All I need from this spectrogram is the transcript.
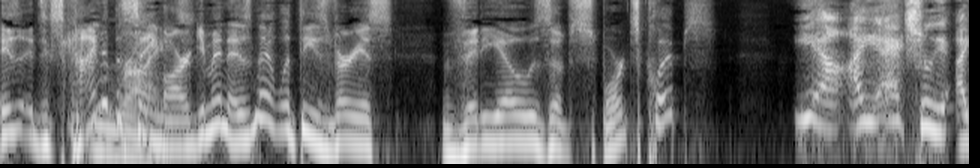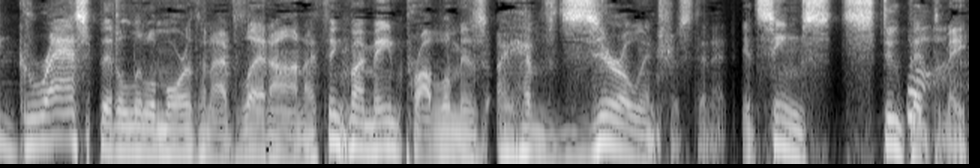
It's- It's kind of the same argument, isn't it, with these various videos of sports clips? Yeah, I actually I grasp it a little more than I've let on. I think my main problem is I have zero interest in it. It seems stupid to me.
